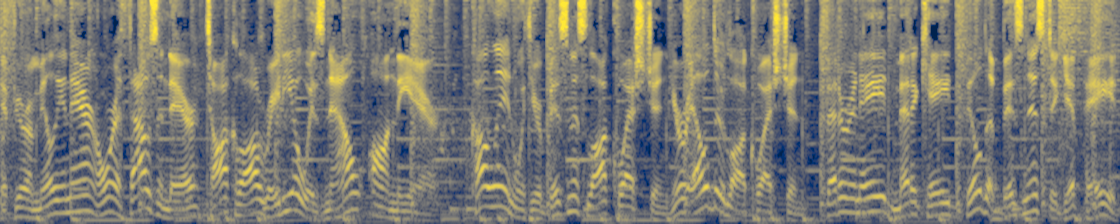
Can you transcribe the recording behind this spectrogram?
If you're a millionaire or a thousandaire, Talk Law Radio is now on the air. Call in with your business law question, your elder law question, veteran aid, Medicaid, build a business to get paid.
